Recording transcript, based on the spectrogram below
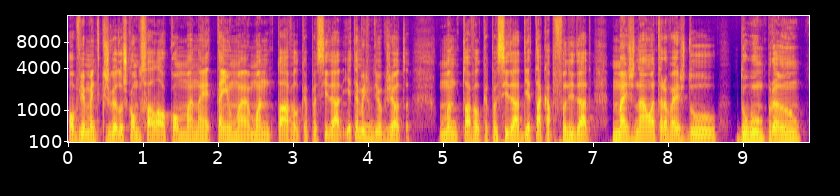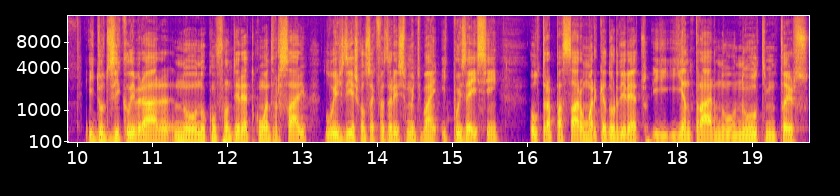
Obviamente que jogadores como Salah ou como Mané têm uma, uma notável capacidade, e até mesmo Diogo Jota, uma notável capacidade de ataque à profundidade, mas não através do, do um para um e do desequilibrar no, no confronto direto com o adversário. Luís Dias consegue fazer isso muito bem e depois aí sim ultrapassar o marcador direto e, e entrar no, no último terço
